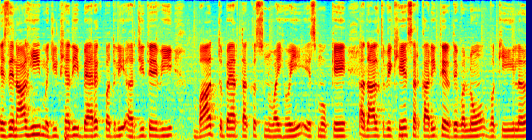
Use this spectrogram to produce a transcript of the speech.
ਇਸ ਦੇ ਨਾਲ ਹੀ ਮਜੀਠੀਆ ਦੀ ਬੈਰਕ ਬਦਲੀ ਅਰਜੀ ਤੇ ਵੀ ਬਾਅਦ ਦੁਪਹਿਰ ਤੱਕ ਸੁਣਵਾਈ ਹੋਈ। ਇਸ ਮੌਕੇ ਅਦਾਲਤ ਵਿਖੇ ਸਰਕਾਰੀ ਧਿਰ ਦੇ ਵੱਲੋਂ ਵਕੀਲ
